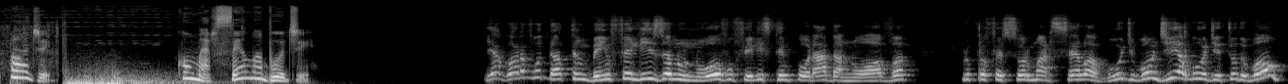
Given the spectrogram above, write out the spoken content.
pode. Com Marcelo Abude. E agora vou dar também um feliz ano novo, feliz temporada nova para o professor Marcelo Abude. Bom dia, Abude, tudo bom?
